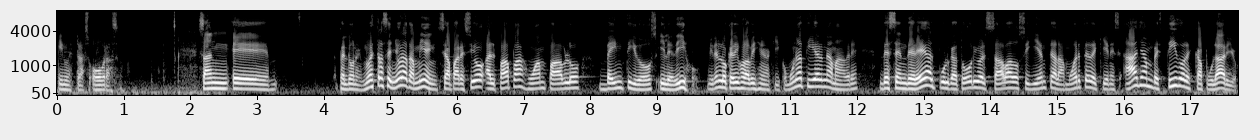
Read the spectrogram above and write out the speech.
y nuestras obras. San eh, perdonen, Nuestra Señora también se apareció al Papa Juan Pablo XXII y le dijo, miren lo que dijo la Virgen aquí, como una tierna madre, descenderé al purgatorio el sábado siguiente a la muerte de quienes hayan vestido el escapulario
